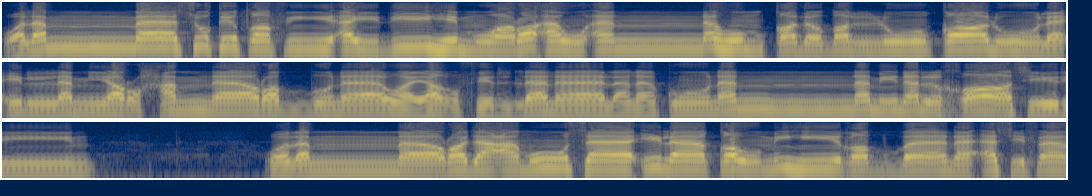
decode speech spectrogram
وَلَمَّا سُقِطَ فِي أَيْدِيهِمْ وَرَأَوْا أَنَّهُمْ قَدْ ضَلُّوا قَالُوا لَئِن لَّمْ يَرْحَمْنَا رَبُّنَا وَيَغْفِرْ لَنَا لَنَكُونَنَّ مِنَ الْخَاسِرِينَ. وَلَمَّا رَجَعَ مُوسَى إِلَى قَوْمِهِ غَضْبَانَ أَسِفًا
